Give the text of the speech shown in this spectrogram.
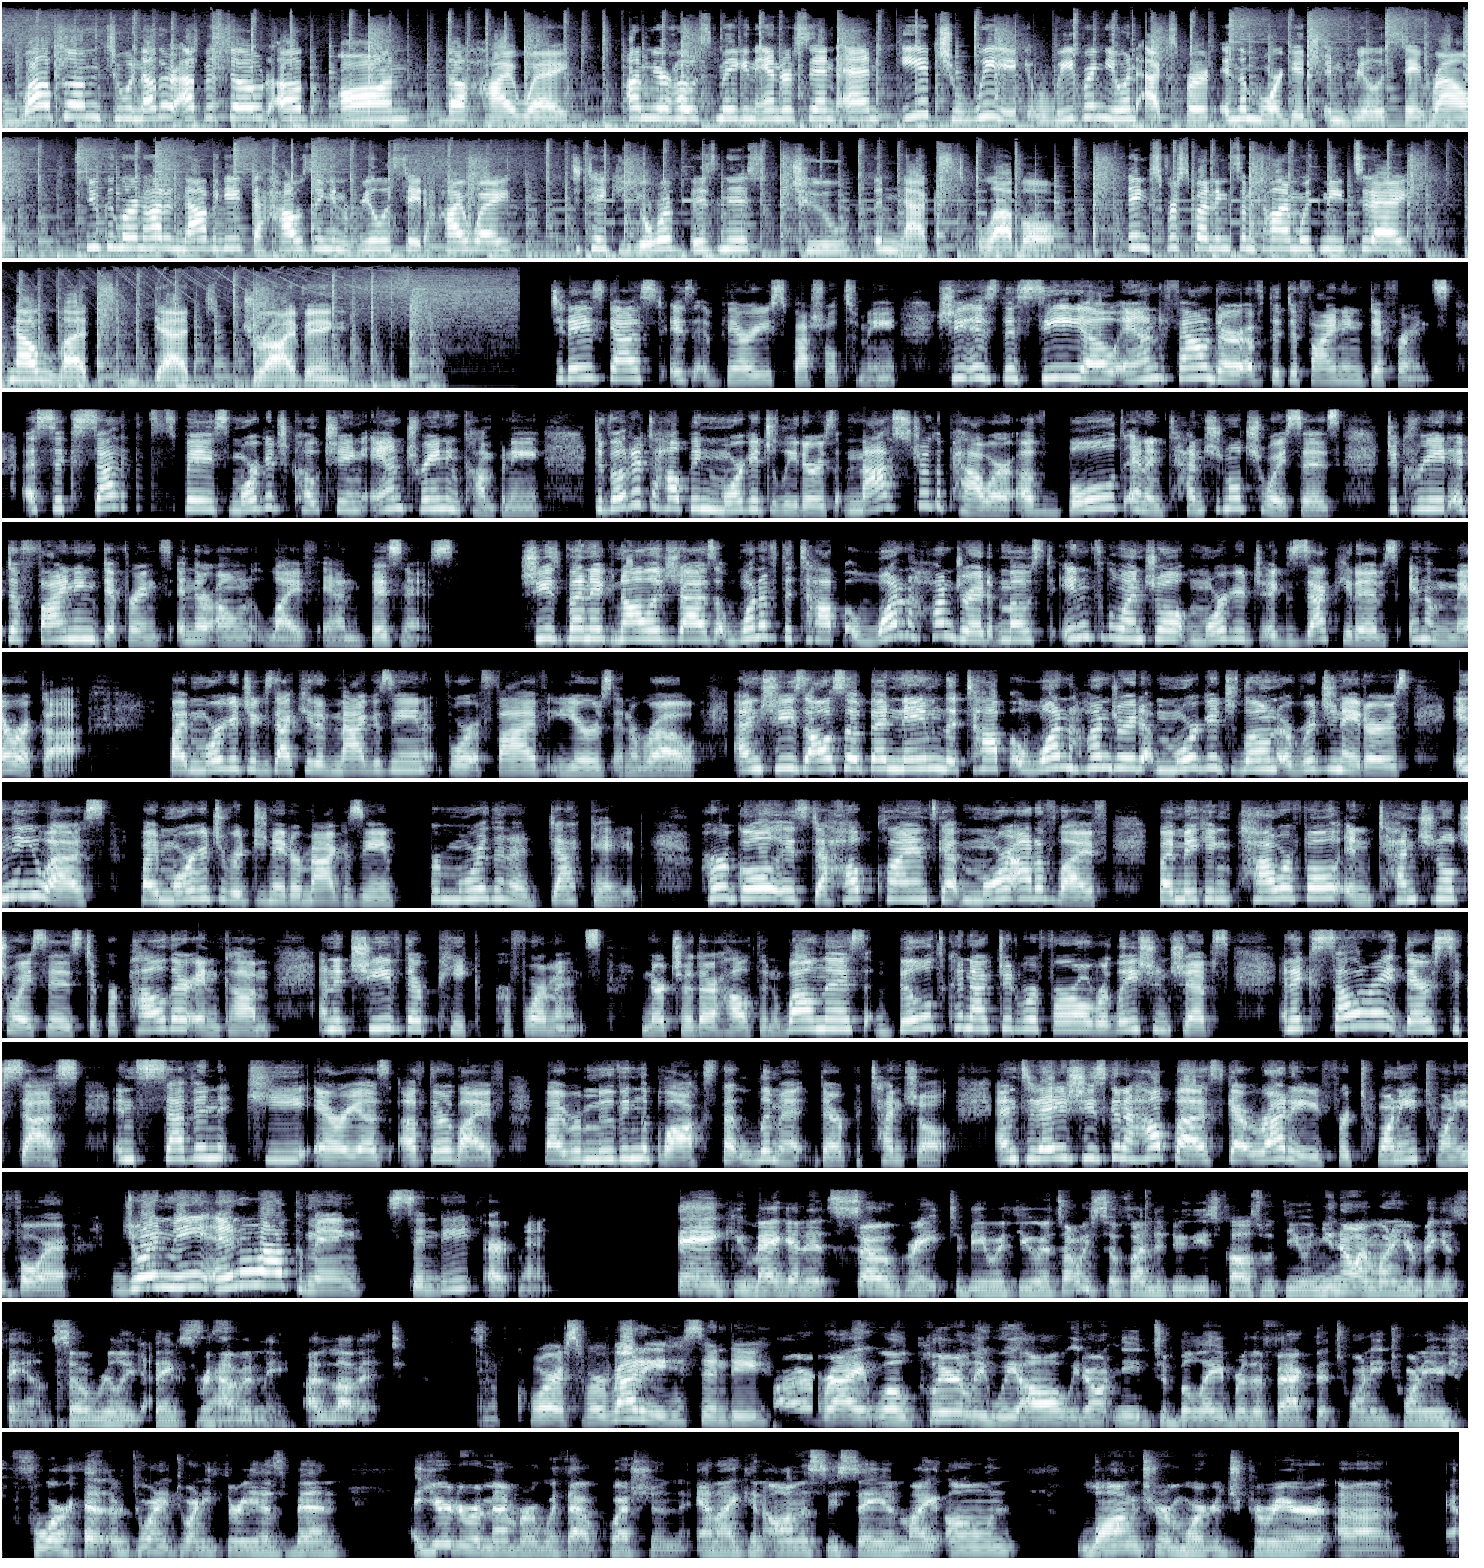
Welcome to another episode of On the Highway. I'm your host, Megan Anderson, and each week we bring you an expert in the mortgage and real estate realm so you can learn how to navigate the housing and real estate highway to take your business to the next level. Thanks for spending some time with me today. Now let's get driving. Today's guest is very special to me. She is the CEO and founder of The Defining Difference, a success based mortgage coaching and training company devoted to helping mortgage leaders master the power of bold and intentional choices to create a defining difference in their own life and business. She's been acknowledged as one of the top 100 most influential mortgage executives in America by Mortgage Executive Magazine for five years in a row. And she's also been named the top 100 mortgage loan originators in the US by Mortgage Originator Magazine for more than a decade. Her goal is to help clients get more out of life by making powerful, intentional choices to propel their income and achieve their peak performance, nurture their health and wellness, build connected referral relationships, and accelerate their success in seven key areas of their life by removing the blocks that limit their potential. And today she's going to help us get ready for 2024. Join me in welcoming Cindy Ertman. Thank you, Megan. It's so great to be with you. It's always so fun to do these calls with you. And you know, I'm one of your biggest fans. So, really, yes. thanks for having me. I love it. Of course, we're ready, Cindy. All right. Well, clearly, we all we don't need to belabor the fact that 2024 or 2023 has been a year to remember without question. And I can honestly say, in my own long-term mortgage career, uh,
